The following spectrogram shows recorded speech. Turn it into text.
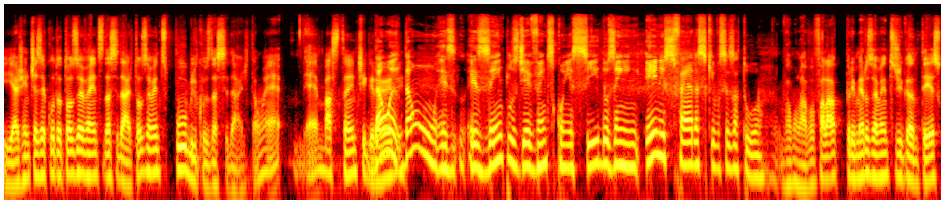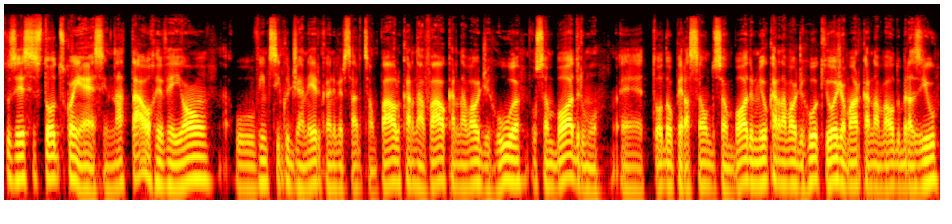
E a gente executa todos os eventos da cidade, todos os eventos públicos da cidade. Então é, é bastante grande. Dá, um, dá um ex exemplos de eventos conhecidos em N esferas que vocês atuam. Vamos lá, vou falar primeiro os eventos gigantescos, esses todos conhecem. Natal, Réveillon, o 25 de janeiro, que é o aniversário de São Paulo, Carnaval, Carnaval de Rua, o Sambódromo, é, toda a operação do Sambódromo, e o Carnaval de Rua, que hoje é o maior carnaval do Brasil,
